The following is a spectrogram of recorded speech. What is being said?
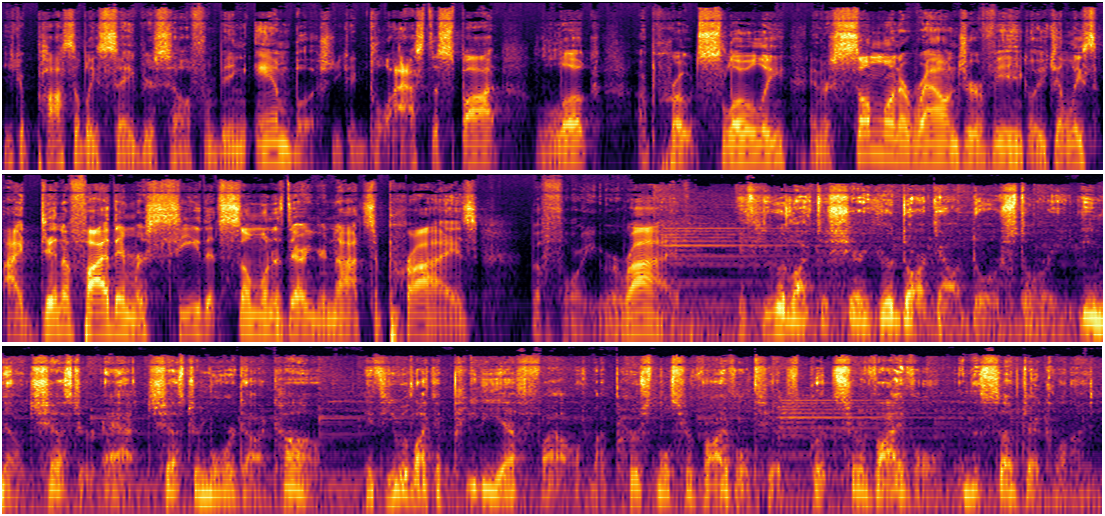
you could possibly save yourself from being ambushed. You could glass the spot, look, approach slowly, and there's someone around your vehicle. You can at least identify them or see that someone is there and you're not surprised before you arrive. If you would like to share your dark outdoor story, email chester at chestermoore.com. If you would like a PDF file of my personal survival tips, put survival in the subject line.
